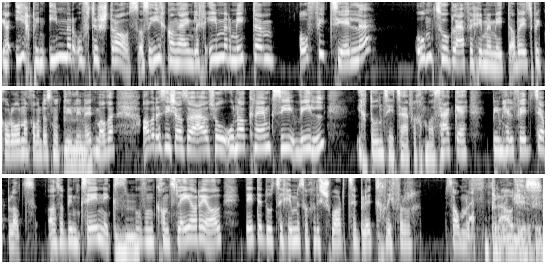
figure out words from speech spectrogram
Ja, ich bin immer auf der Straße. Also ich gehe eigentlich immer mit dem offiziellen Umzug laufe ich immer mit. Aber jetzt bei Corona kann man das natürlich nicht machen. Aber es ist also auch schon unangenehm gewesen, weil ich tue es jetzt einfach mal sagen, beim Helvetiaplatz, also beim Xenix, auf dem Kanzleiareal, dort tut sich immer so ein schwarze Blöckchen versammeln. Traudis.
